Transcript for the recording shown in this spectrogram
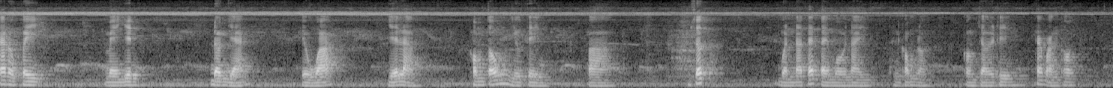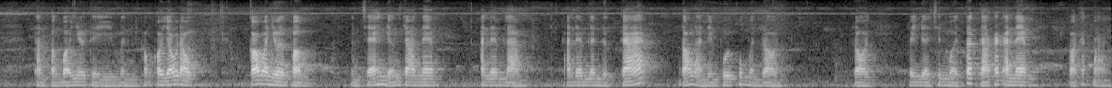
Cá rô phi Mè dinh Đơn giản, Hiệu quả, Dễ làm, Không tốn nhiều tiền Và sức. Mình đã test bài mồi này thành công rồi, Còn chờ riêng các bạn thôi. Thành phần bao nhiêu thì mình không có giấu đâu. Có bao nhiêu thành phần, mình sẽ hướng dẫn cho anh em. Anh em làm, anh em lên được cá, đó là niềm vui của mình rồi. Rồi, bây giờ xin mời tất cả các anh em và các bạn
